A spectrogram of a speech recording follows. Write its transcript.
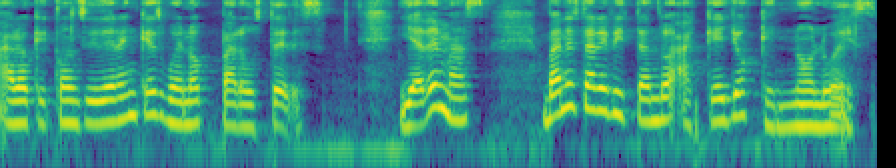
a lo que consideren que es bueno para ustedes. Y además van a estar evitando aquello que no lo es.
